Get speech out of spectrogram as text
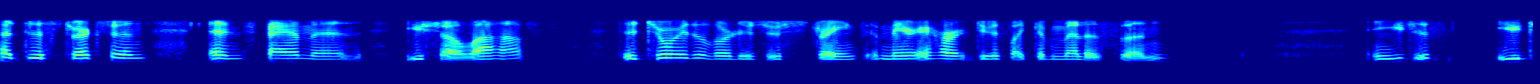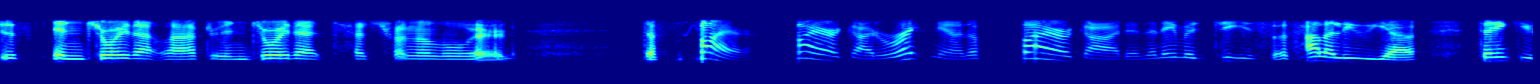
At destruction and famine you shall laugh. The joy of the Lord is your strength. A merry heart doeth like a medicine. And you just you just enjoy that laughter, enjoy that touch from the Lord. The fire, fire God, right now, the fire God, in the name of Jesus, Hallelujah. Thank you,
